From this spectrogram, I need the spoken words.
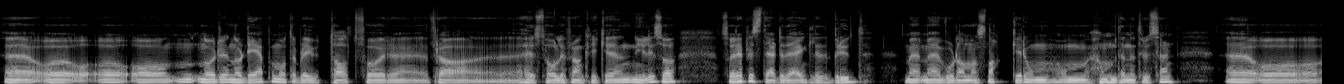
Uh, og, og, og når, når, det på en måte ble uttalt for, uh, fra høyeste hold i Frankrike nylig, så, så, representerte det egentlig et brudd med, med hvordan man snakker om, om, om denne trusselen. Og,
